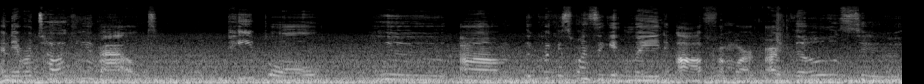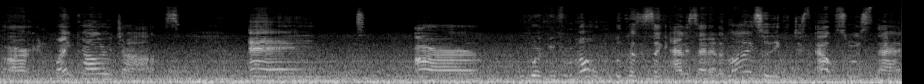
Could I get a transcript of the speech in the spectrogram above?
and they were talking about people um, the quickest ones to get laid off from work are those who are in white collar jobs and are working from home because it's like out of sight, out of mind, so they can just outsource that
